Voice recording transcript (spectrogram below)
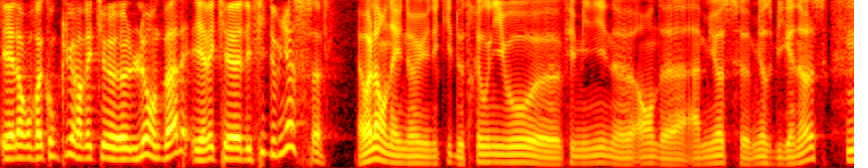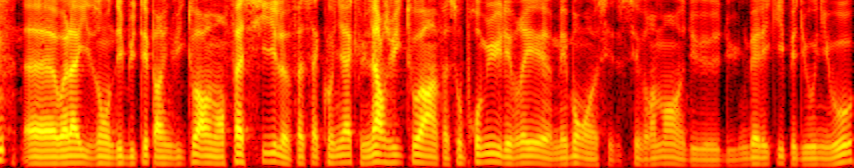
Et alors on va conclure avec euh, le handball et avec euh, les filles de Mios. Et voilà, on a une, une équipe de très haut niveau euh, féminine euh, hand à, à Mios, euh, Mios Biganos. Mm. Euh, voilà, ils ont débuté par une victoire vraiment facile face à Cognac, une large victoire hein, face au promu, il est vrai, mais bon, euh, c'est vraiment du- du- une belle équipe et du haut niveau.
